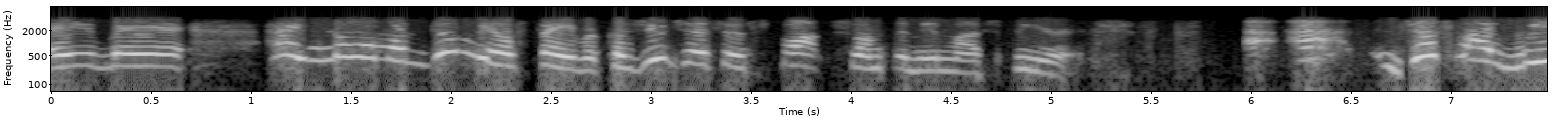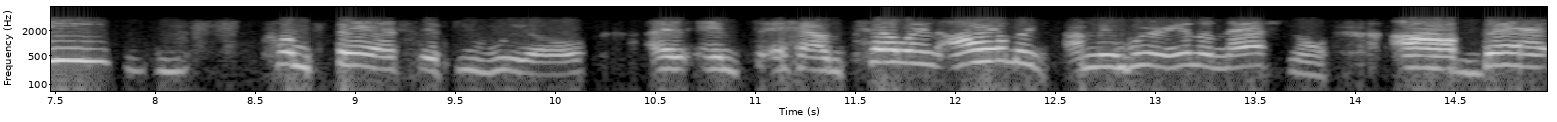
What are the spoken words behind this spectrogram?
amen. Hey, Norma, do me a favor because you just sparked something in my spirit. I, I, just like we confess, if you will, and, and have telling all the, I mean, we're international, uh, that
